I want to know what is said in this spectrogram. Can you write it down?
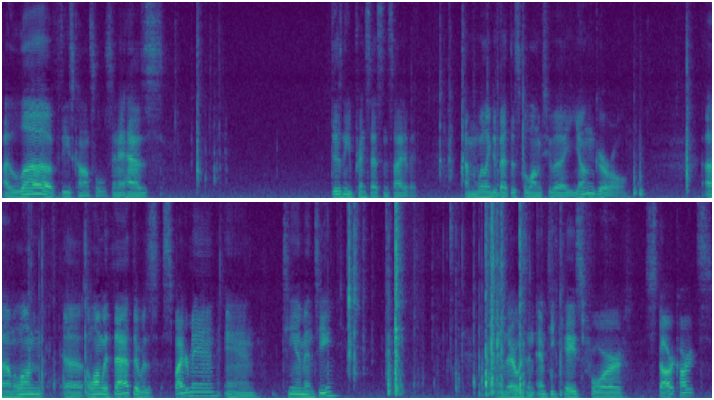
I love these consoles, and it has Disney Princess inside of it. I'm willing to bet this belonged to a young girl. Um, along, uh, along with that, there was Spider-Man and TMNT. And there was an empty case for Star Carts.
